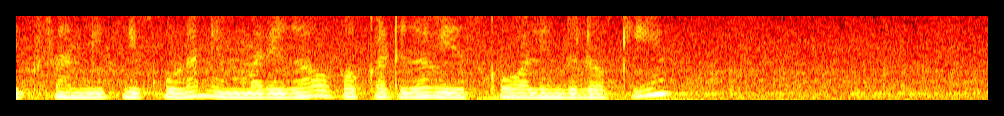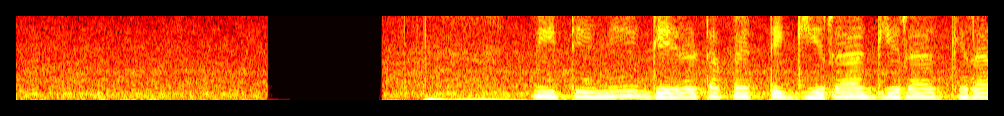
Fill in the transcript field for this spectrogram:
ఎగ్స్ అన్నిటిని కూడా నెమ్మదిగా ఒక్కొక్కటిగా వేసుకోవాలి ఇందులోకి. వీటిని గెరట పెట్టి గిరా గిరా గిరా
